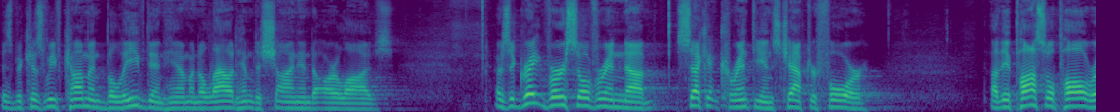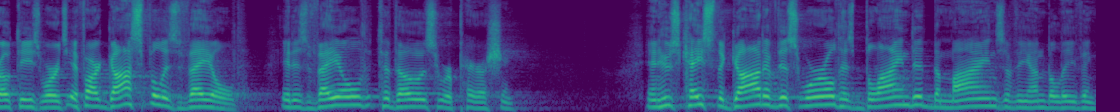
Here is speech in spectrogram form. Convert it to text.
is because we've come and believed in Him and allowed Him to shine into our lives. There's a great verse over in uh, 2 Corinthians chapter 4. Uh, the Apostle Paul wrote these words If our gospel is veiled, it is veiled to those who are perishing in whose case the God of this world has blinded the minds of the unbelieving,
